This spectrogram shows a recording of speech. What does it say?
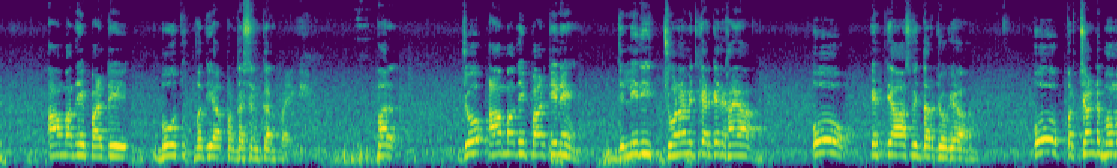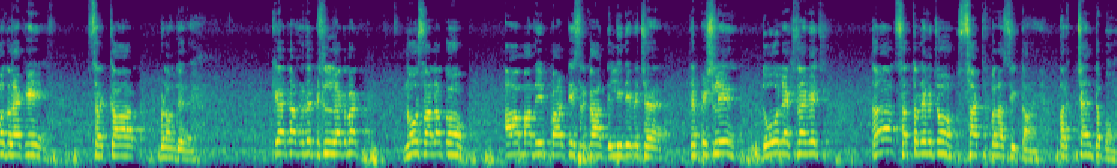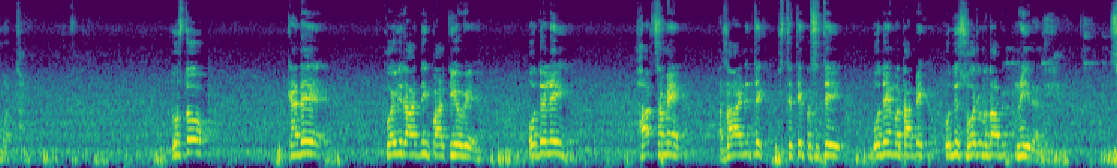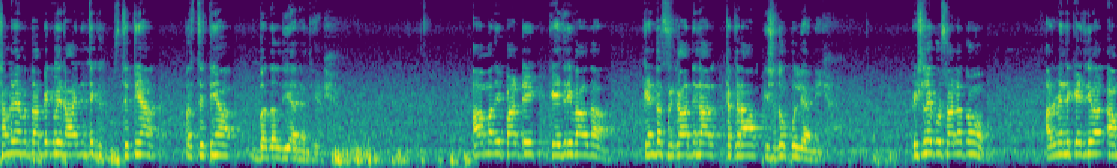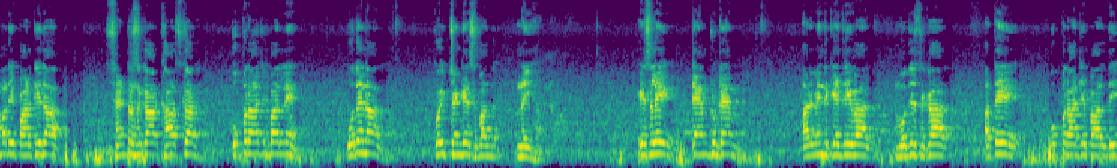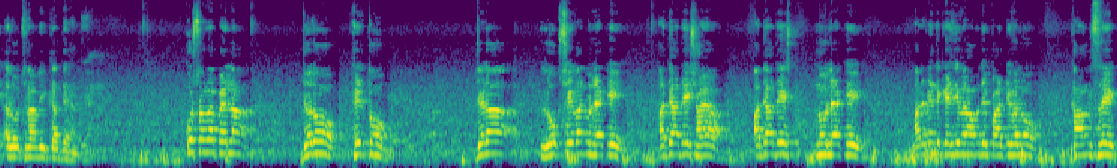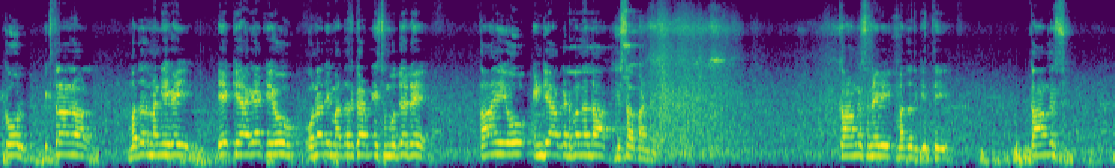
ਆਮ ਆਦਮੀ ਪਾਰਟੀ ਬਹੁਤ ਵਧੀਆ ਪ੍ਰਦਰਸ਼ਨ ਕਰ ਪਾਏਗੀ। ਪਰ ਜੋ ਆਮ ਆਦਮੀ ਪਾਰਟੀ ਨੇ ਦਿੱਲੀ ਦੀ ਚੋਣਾਂ ਵਿੱਚ ਕਰਕੇ ਦਿਖਾਇਆ, ਉਹ ਇਤਿਹਾਸ ਵਿੱਚ ਦਰਜ ਹੋ ਗਿਆ। ਉਹ ਪ੍ਰਚੰਡ ਬਹੁਮਤ ਲੈ ਕੇ ਸਰਕਾਰ ਬਣਾਉਂਦੇ ਰਹੇ। ਕਿਹਾ ਜਾ ਸਕਦਾ ਪਿਛਲੇ ਲਗਭਗ 9 ਸਾਲਾਂ ਤੋਂ ਆਮ ਆਦਮੀ ਪਾਰਟੀ ਸਰਕਾਰ ਦਿੱਲੀ ਦੇ ਵਿੱਚ ਹੈ ਤੇ ਪਿਛਲੇ ਦੋ ਇਲੈਕਸ਼ਨਾਂ ਵਿੱਚ ਤਾਂ 70 ਦੇ ਵਿੱਚੋਂ 60 ਪਲੱਸ ਸੀਟਾਂ ਆਈਆਂ ਚੰਦ ਬਹੁਮਤ। ਦੋਸਤੋ, ਕਹਿੰਦੇ ਕੋਈ ਵੀ ਰਾਜਨੀਤਿਕ ਪਾਰਟੀ ਹੋਵੇ, ਉਹਦੇ ਲਈ ਹਰ ਸਮੇਂ ਰਾਜਨੀਤਿਕ ਸਥਿਤੀ ਪ੍ਰਸਥਿਤੀ ਉਹਦੇ ਮੁਤਾਬਿਕ, ਉਹਦੀ ਸੋਚ ਮੁਤਾਬਿਕ ਨਹੀਂ ਰਹਿੰਦੀ। ਸਮੇਂ ਦੇ ਮੁਤਾਬਿਕ ਵੀ ਰਾਜਨੀਤਿਕ ਸਥਿਤੀਆਂ, ਪ੍ਰਸਥਿਤੀਆਂ ਬਦਲਦੀਆਂ ਰਹਿੰਦੀਆਂ ਨੇ। ਆਮ ਆਦਮੀ ਪਾਰਟੀ ਕੇਜਰੀਵਾਲ ਦਾ ਕੇਂਦਰ ਸਰਕਾਰ ਦੇ ਨਾਲ ਟਕਰਾਵ ਕਿਸੇ ਤੋਂ ਭੁੱਲਿਆ ਨਹੀਂ। ਹੈ ਪਿਛਲੇ ਕੁਝ ਸਾਲਾਂ ਤੋਂ ਅਰਵਿੰਦ ਕੇਜਰੀਵਾਲ ਆਮ ਆਦਮੀ ਪਾਰਟੀ ਦਾ ਸੈਂਟਰ ਸਰਕਾਰ, ਖਾਸ ਕਰ ਉਪ ਰਾਜਪਾਲ ਨੇ, ਉਹਦੇ ਨਾਲ ਕੋਈ ਚੰਗੇ ਸਬੰਧ ਨਹੀਂ ਹਨ। ਇਸ ਲਈ time to time Arvind Kejriwal Modi ਸਰਕਾਰ ਅਤੇ ਉਪ ਰਾਜਪਾਲ ਦੀ ਆਲੋਚਨਾ ਵੀ ਕਰਦੇ ਰਹਿੰਦੇ ਹਨ। ਕੁਝ ਸਮਾਂ ਪਹਿਲਾਂ ਜਦੋਂ ਫਿਰ ਤੋਂ ਜਿਹੜਾ ਲੋਕ ਸੇਵਾ ਨੂੰ ਲੈ ਕੇ ਅਧਿਆਦੇਸ਼ ਆਇਆ, ਅਧਿਆਦੇਸ਼ ਨੂੰ ਲੈ ਕੇ ਅਰਵਿੰਦ ਕੇਜਰੀਵਾਲ ਆਮ ਆਦਮੀ ਪਾਰਟੀ ਵੱਲੋਂ ਕਾਂਗਰਸ ਦੇ ਕੋਲ ਇੱਕ ਤਰ੍ਹਾਂ ਨਾਲ ਮਦਦ ਮੰਗੀ ਗਈ। ਇਹ ਕਿਹਾ ਗਿਆ ਕਿ ਉਹ ਉਹਨਾਂ ਦੀ ਮਦਦ ਕਰਨ ਇਸ ਮੁੱਦੇ ਤੇ ਤਾਂ ਹੀ ਉਹ ਇੰਡੀਆ ਗਠਬੰਧਨ ਦਾ ਹਿੱਸਾ ਬਣ ਗਏ। ਕਾਂਗਰਸ ਨੇ ਵੀ ਮਦਦ ਕੀਤੀ। ਕਾਂਗਰਸ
